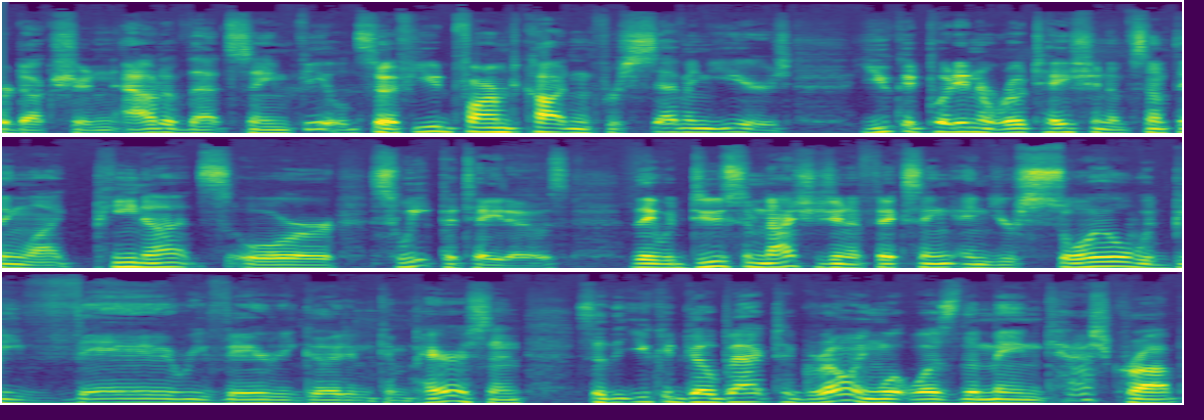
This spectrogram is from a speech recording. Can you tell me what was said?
production out of that same field. So if you'd farmed cotton for seven years, you could put in a rotation of something like peanuts or sweet potatoes. They would do some nitrogen affixing, and your soil would be very, very good in comparison, so that you could go back to growing what was the main cash crop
